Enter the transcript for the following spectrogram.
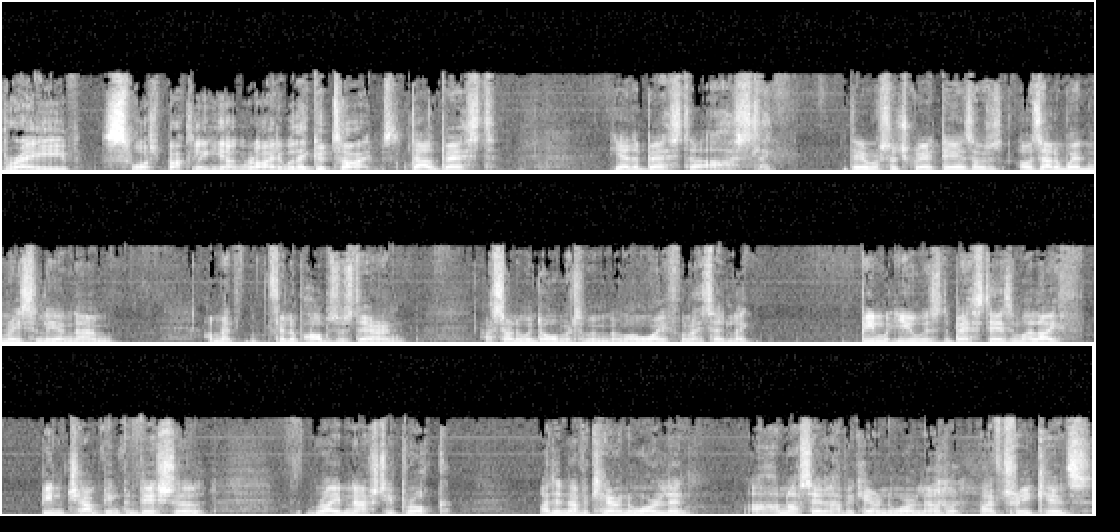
brave, swashbuckling young rider. Were they good times? That the best. Yeah, the best. Uh, was like, they were such great days. I was I was at a wedding recently, and um, I met Philip Hobbs was there, and I sort of went over to and my wife, and I said like, being with you was the best days of my life. Being champion conditional, riding Ashley Brook. I didn't have a care in the world then. I'm not saying I have a care in the world now, but I have three kids,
